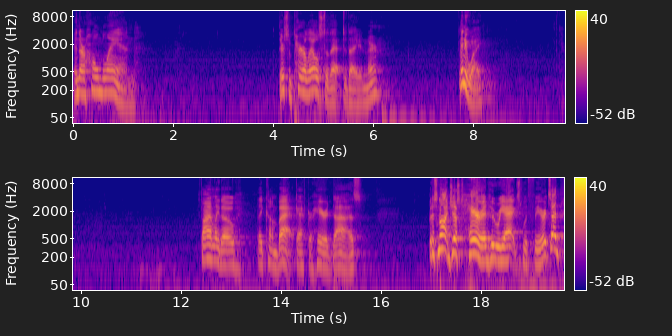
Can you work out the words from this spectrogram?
in their homeland. There's some parallels to that today, isn't there? Anyway, finally, though, they come back after Herod dies. But it's not just Herod who reacts with fear. It said,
